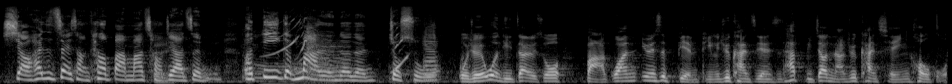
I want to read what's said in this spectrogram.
小孩子在场看到爸妈吵架的证明，而第一个骂人的人就输了。我觉得问题在于说。法官因为是扁平的去看这件事，他比较难去看前因后果。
